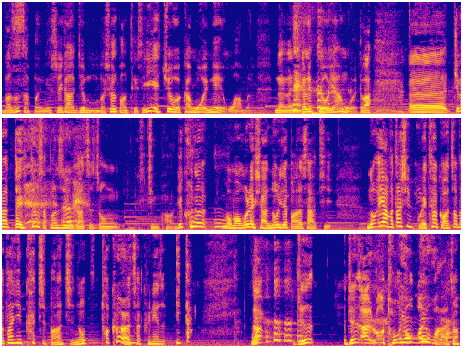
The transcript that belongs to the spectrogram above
勿是日本人，所以讲就勿晓得帮退税。伊一句话讲我一眼闲话也没，哪能人家来表扬我，对伐？呃，就讲对，跟日本是有这样子种情况，就可能毛毛我来想，侬现在碰着啥事体，侬哎呀勿当心掼脱稿子，勿当心磕几碰几，侬脱口而出肯定是一打，那 就是就是啊老痛哟，哎呦哇这。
